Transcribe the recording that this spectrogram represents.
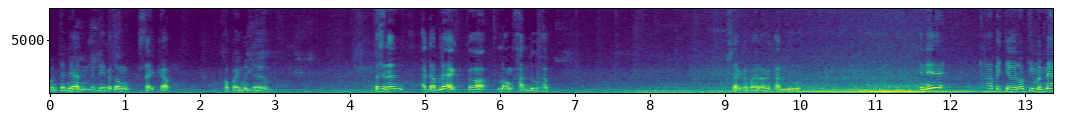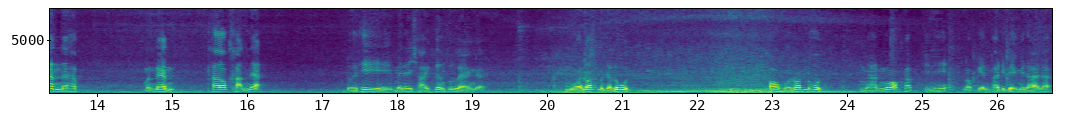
มันจะแน่นนักเรียนก็ต้องใส่กลับเข้าไปเหมือนเดิม เพราะฉะนั้นอันดับแรกก็ลองขันดูครับ ส่เข้าไปแล้วก็ขันดู ทีนี้ถ้าไปเจอรถที่มันแน่นนะครับ มันแน่น ถ้าเราขันเนี่ย โดยที่ไม่ได้ใช้เครื่องทุนแรงเนี่ย หัวน็อตมันจะรูด พอหัวน็อตรูดงานงอกครับ ทีนี้เราเปลี่ยนผ้าดิเบรกไม่ได้แล้ว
